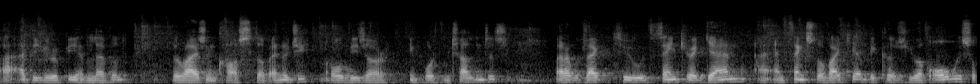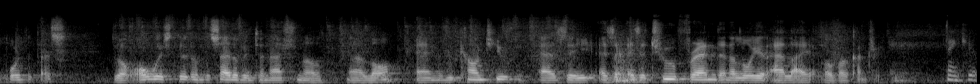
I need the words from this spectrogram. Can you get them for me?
uh, at the European level the rising cost of energy. All these are important challenges. But I would like to thank you again and thank Slovakia because you have always supported us. You have always stood on the side of international uh, law, and we count you as a, as, a, as a true friend and a loyal ally of our country. Thank you.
